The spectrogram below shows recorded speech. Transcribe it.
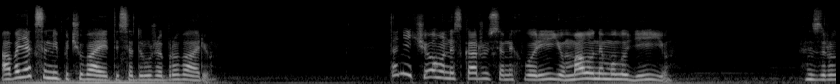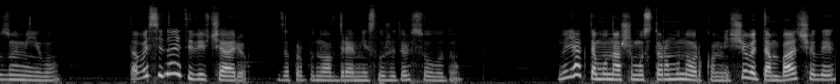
А ви як самі почуваєтеся, друже броварю? Та нічого не скаржуся, не хворію, мало не молодію. Зрозуміло. Та ви сідайте, вівчарю, запропонував древній служитель солоду. Ну, як там у нашому старому норкомі? Що ви там бачили,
